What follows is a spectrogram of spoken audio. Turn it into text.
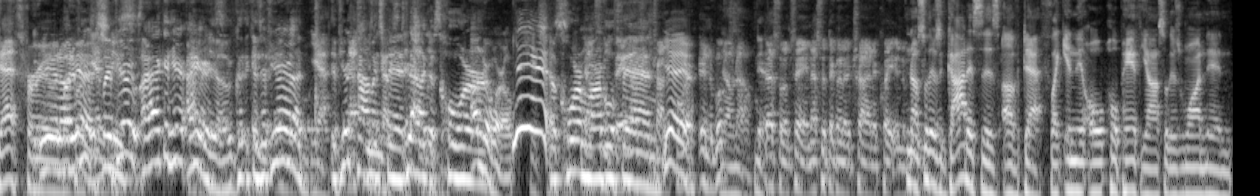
death for real? You But- if you're, I can hear, I hear you because if you're a, if you're a comics fan, if you're like a core Underworld. yeah, a core Marvel fan, Yeah, In the books. No, no. Yeah. That's what I'm saying. That's what they're gonna try and equate in the No, movie. so there's goddesses of death, like in the old, whole pantheon. So there's one in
